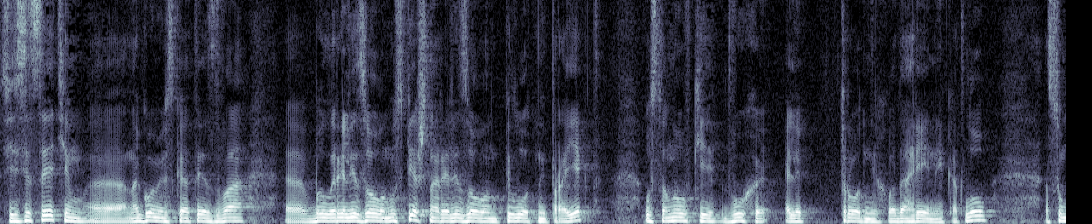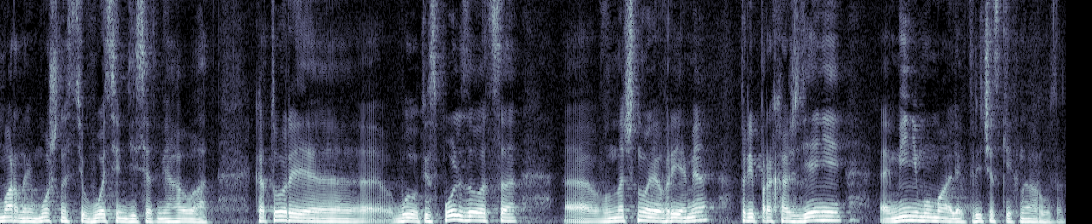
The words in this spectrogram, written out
В связи с этим э, на Гомельской АТС-2 э, был реализован, успешно реализован пилотный проект установки двух электродных водогрейных котлов суммарной мощностью 80 мегаватт, которые э, будут использоваться в ночное время при прохождении э, минимума электрических нагрузок.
